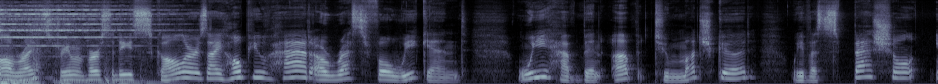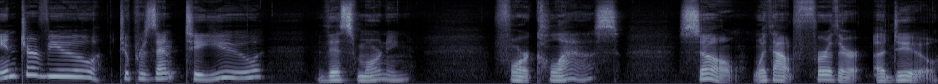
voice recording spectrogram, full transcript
Alright, Streamiversity scholars, I hope you've had a restful weekend. We have been up to much good. We have a special interview to present to you this morning for class. So, without further ado,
